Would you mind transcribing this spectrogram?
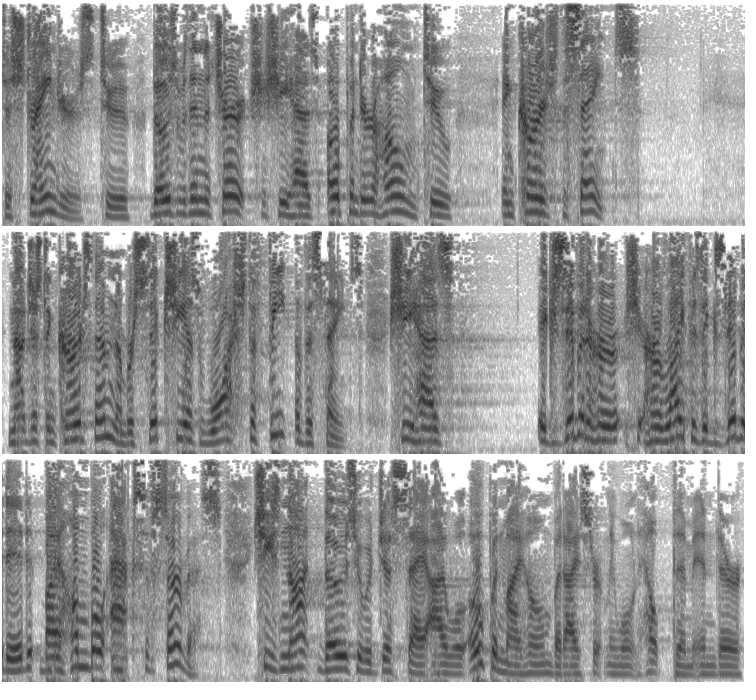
to strangers, to those within the church. She has opened her home to encourage the saints. Not just encourage them. Number six, she has washed the feet of the saints. She has exhibited her, she, her life is exhibited by humble acts of service. She's not those who would just say, I will open my home, but I certainly won't help them in their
